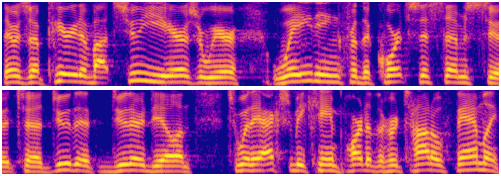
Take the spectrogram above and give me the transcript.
there was a period of about two years where we were waiting for the court systems to, to do, the, do their deal and to where they actually became part of the Hurtado family.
